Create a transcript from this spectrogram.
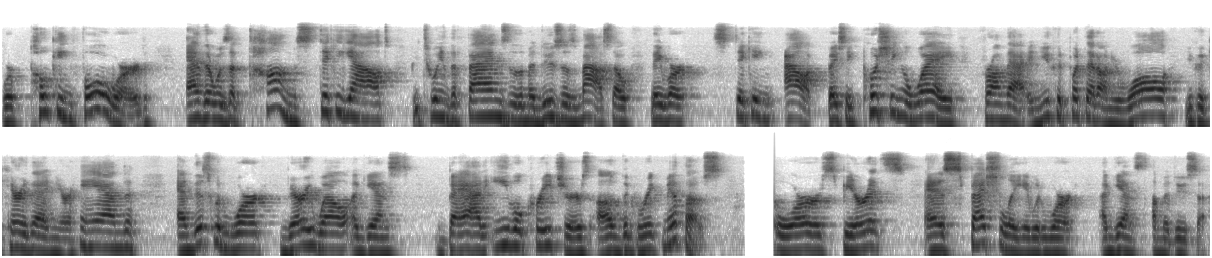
were poking forward, and there was a tongue sticking out between the fangs of the Medusa's mouth. So they were sticking out, basically pushing away from that. And you could put that on your wall, you could carry that in your hand, and this would work very well against bad, evil creatures of the Greek mythos or spirits, and especially it would work against a Medusa.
